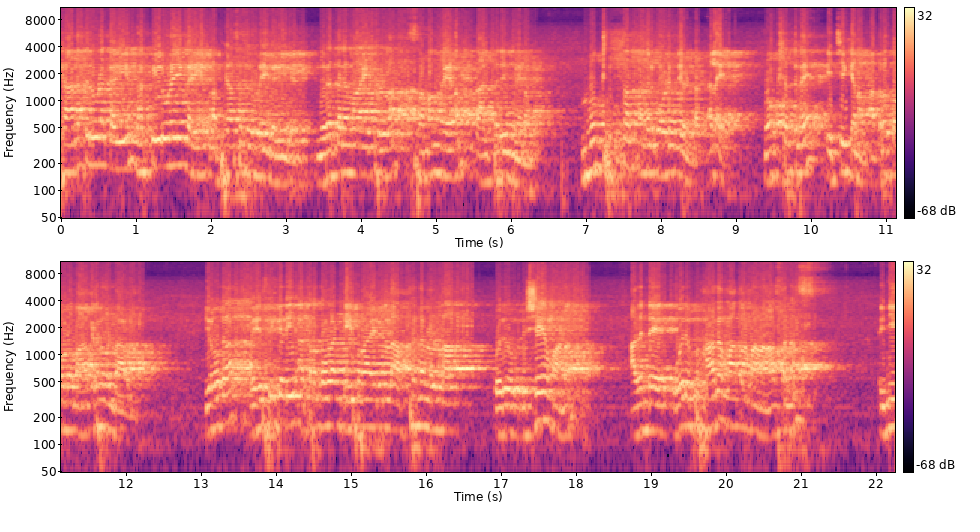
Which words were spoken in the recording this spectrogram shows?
ധ്യാനത്തിലൂടെ കഴിയും ഭക്തിയിലൂടെയും കഴിയും അഭ്യാസത്തിലൂടെയും കഴിയും. നിരന്തരമായിട്ടുള്ള ശ്രമം വേണം താല്പര്യം വേണം. മോക്ഷത്വം എന്നൊരു ക്വാളിറ്റി ഉണ്ട് അല്ലെ? മോക്ഷത്തിനെ ഇച്ഛിക്കണം അത്രത്തോളം ആഗ്രഹം ഉണ്ടാവണം. യോഗ ബേസിക്കലി അത്രത്തോളം ഡീപ്പറായിട്ടുള്ള അർത്ഥങ്ങളുള്ള ഒരു വിഷയമാണ്. അതിന്റെ ഒരു ഭാഗം മാത്രമാണ് ആസനസ്. ഇനി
